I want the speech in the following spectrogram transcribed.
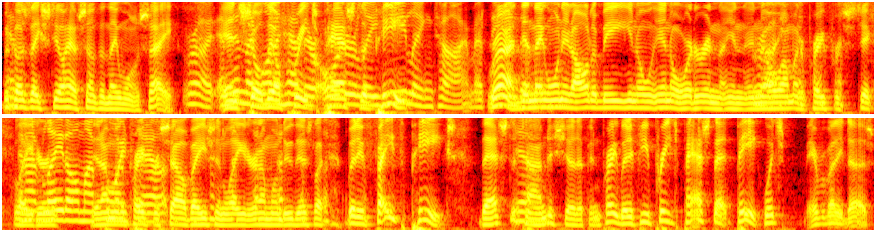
because they still have something they want to say. Right. And, And, so they'll have preach past the peak. healing time at the Right. end Then they want it all to be, you know, in order, and, and, and oh, Right. oh, I'm going to pray for sick And I've later. laid all my then I'm going to pray out. for salvation later, and I'm going to do this. Later. But if faith peaks, that's the Yeah. time to shut up and pray. But if you preach past that peak, which everybody does,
